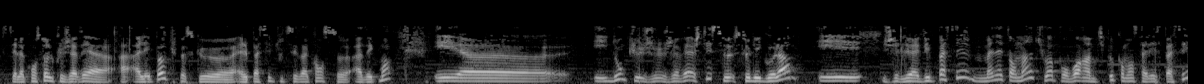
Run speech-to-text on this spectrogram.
c'était la console que j'avais à, à- à l'époque parce que euh, elle passait toutes ses vacances euh, avec moi et, euh, et donc j'avais acheté ce, ce Lego là et je l'avais passé manette en main, tu vois, pour voir un petit peu comment ça allait se passer.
